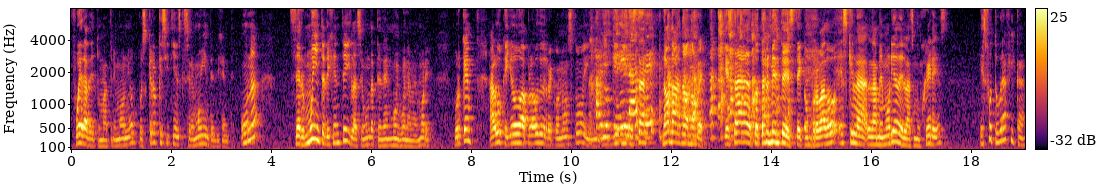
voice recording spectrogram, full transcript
fuera de tu matrimonio, pues creo que sí tienes que ser muy inteligente. Una, ser muy inteligente y la segunda, tener muy buena memoria. ¿Por qué? Algo que yo aplaudo y reconozco y, Algo y- que y- y él está, hace. no, no, no, no, hombre, que está totalmente este comprobado es que la, la memoria de las mujeres es fotográfica,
